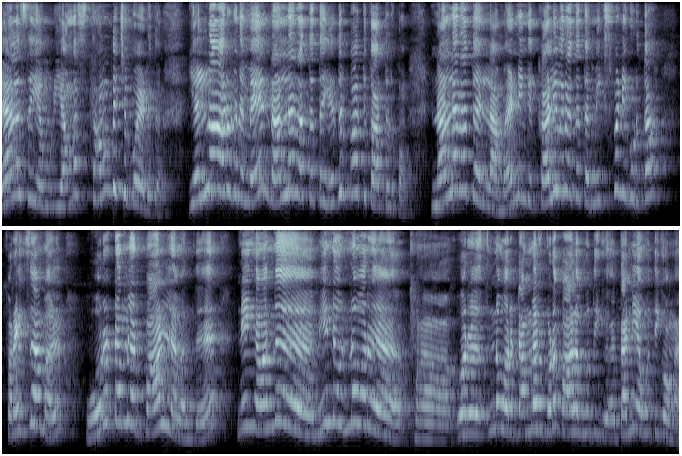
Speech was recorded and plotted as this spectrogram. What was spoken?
வேலை செய்ய முடியாமல் ஸ்தம்பிச்சு போயிடுது. எல்லா ஆர்கனுமே நல்ல ரசத்தை எதிர்பார்த்து காத்திருக்கோம். நல்ல ரத்தம் இல்லாமல் நீங்கள் கழிவு ரத்தத்தை மிக்ஸ் பண்ணி கொடுத்தா ஃபார் எக்ஸாம்பிள் ஒரு டம்ளர் பாலில் வந்து நீங்கள் வந்து மீண்டும் இன்னும் ஒரு ஒரு இன்னும் ஒரு டம்ளர் கூட பாலை ஊற்றி தண்ணியை ஊற்றிக்கோங்க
